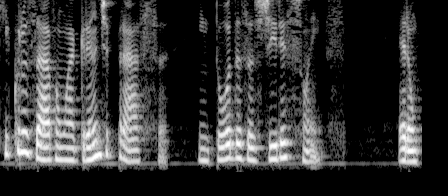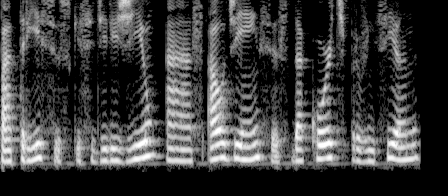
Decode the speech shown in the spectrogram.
que cruzavam a grande praça em todas as direções. Eram patrícios que se dirigiam às audiências da corte provinciana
